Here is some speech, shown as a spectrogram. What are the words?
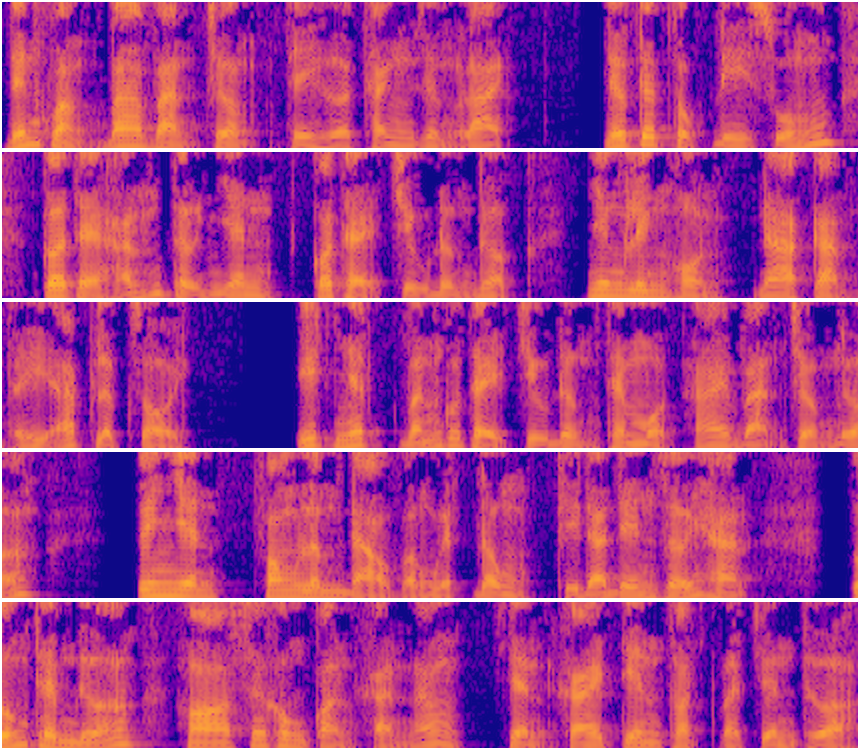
Đến khoảng ba vạn trượng thì hứa thanh dừng lại. Nếu tiếp tục đi xuống, cơ thể hắn tự nhiên có thể chịu đựng được, nhưng linh hồn đã cảm thấy áp lực rồi. Ít nhất vẫn có thể chịu đựng thêm một hai vạn trượng nữa. Tuy nhiên, Phong Lâm Đảo và Nguyệt Đông thì đã đến giới hạn. Uống thêm nữa, họ sẽ không còn khả năng triển khai tiên thuật và truyền thừa.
